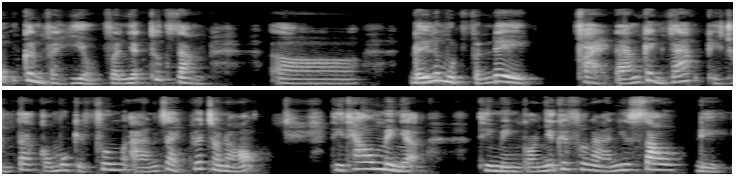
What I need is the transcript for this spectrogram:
cũng cần phải hiểu và nhận thức rằng, uh, đấy là một vấn đề phải đáng cảnh giác để chúng ta có một cái phương án giải quyết cho nó. Thì theo mình ạ, thì mình có những cái phương án như sau để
